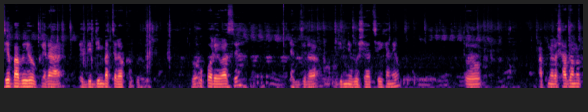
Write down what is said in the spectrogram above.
যেভাবেই হোক এরা এদের ডিম বাচ্চা রক্ষা করবে। তো উপরেও আছে, একজোড়া ডিম নিয়ে বসে আছে এখানেও। তো আপনারা সাধারণত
